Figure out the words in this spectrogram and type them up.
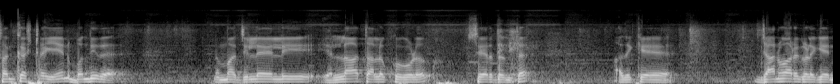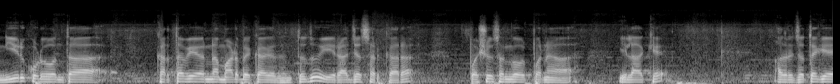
ಸಂಕಷ್ಟ ಏನು ಬಂದಿದೆ, ನಮ್ಮ ಜಿಲ್ಲೆಯಲ್ಲಿ ಎಲ್ಲ ತಾಲೂಕುಗಳು ಸೇರಿದಂತೆ ಅದಕ್ಕೆ ಜಾನುವಾರುಗಳಿಗೆ ನೀರು ಕೊಡುವಂಥ ಕರ್ತವ್ಯವನ್ನು ಮಾಡಬೇಕಾದಂಥದ್ದು ಈ ರಾಜ್ಯ ಸರ್ಕಾರ ಪಶುಸಂಗೋಪನಾ ಇಲಾಖೆ, ಅದರ ಜೊತೆಗೆ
